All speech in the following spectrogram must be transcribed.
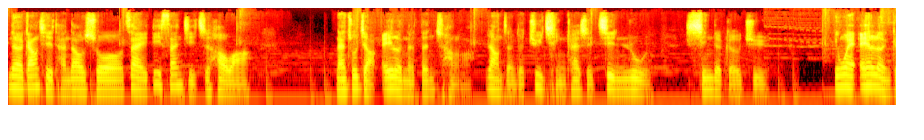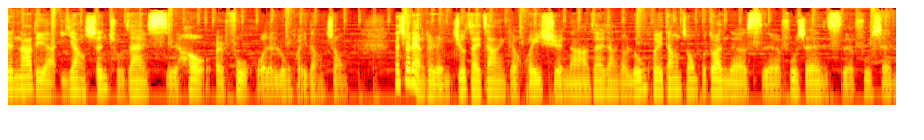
那刚其实谈到说，在第三集之后啊，男主角 Alan 的登场啊，让整个剧情开始进入新的格局，因为 Alan 跟 Nadia 一样，身处在死后而复活的轮回当中。那这两个人就在这样一个回旋啊，在这样一个轮回当中，不断的死而复生，死而复生。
